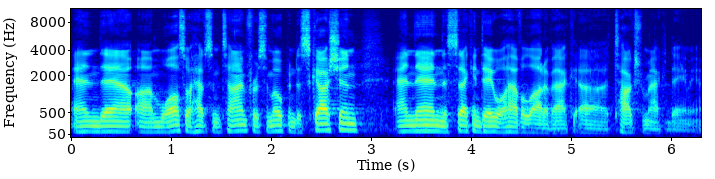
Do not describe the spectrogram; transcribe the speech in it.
And uh, um, we'll also have some time for some open discussion. And then the second day, we'll have a lot of uh, talks from academia.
